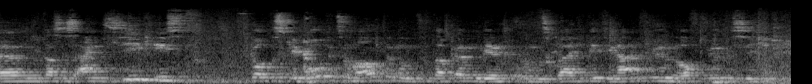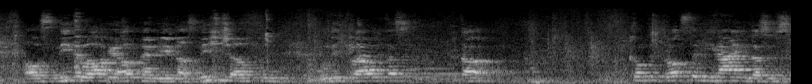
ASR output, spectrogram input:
ähm, dass es ein Sieg ist, Gottes Gebote zu halten und da können wir uns gleich mit hineinführen. Oft fühlt es sich als Niederlage an, wenn wir das nicht schaffen. Und ich glaube, dass da kommt trotzdem hinein, dass es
